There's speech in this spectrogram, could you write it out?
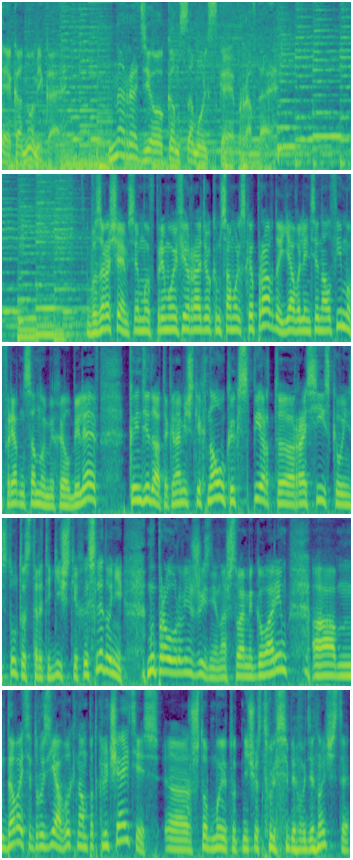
Экономика на радио «Комсомольская правда». Возвращаемся мы в прямой эфир радио «Комсомольская правда». Я Валентин Алфимов, рядом со мной Михаил Беляев, кандидат экономических наук, эксперт э, Российского института стратегических исследований. Мы про уровень жизни наш с вами говорим. Давайте, друзья, вы к нам подключайтесь, э, чтобы мы тут не чувствовали себя в одиночестве.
